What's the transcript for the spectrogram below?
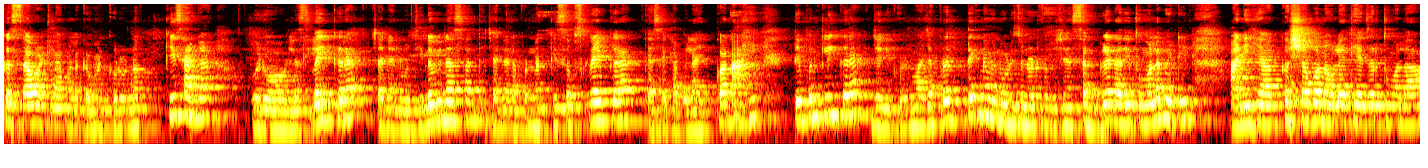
कसा वाटला मला कमेंट करून नक्की सांगा. व्हिडिओ आवडल्यास लाईक करा. चॅनलवरती नवीन असाल तर चॅनल आपण नक्की सबस्क्राईब करा. त्यासाठी आपल्याला आयकॉन आहे. ते पण क्लिक करा. जेणेकरून माझ्या प्रत्येक नवीन व्हिडिओचं नोटिफिकेशन सगळ्यात आधी तुम्हाला भेटेल. आणि ह्या कशा बनवल्यात ह्या जर तुम्हाला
